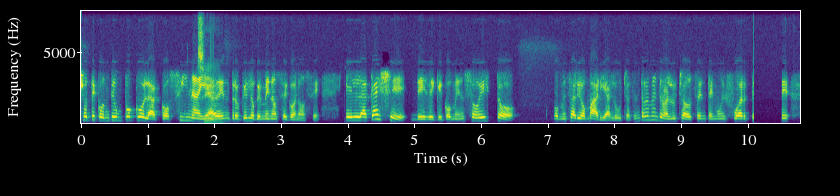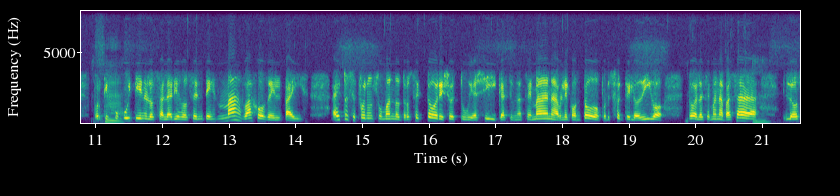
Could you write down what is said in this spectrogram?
yo te conté un poco la cocina ahí adentro, que es lo que menos se conoce. En la calle, desde que comenzó esto, comenzaron varias luchas, centralmente una lucha docente muy fuerte, porque mm. Jujuy tiene los salarios docentes más bajos del país. A esto se fueron sumando otros sectores, yo estuve allí casi una semana, hablé con todos, por eso te lo digo toda la semana pasada, mm. los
